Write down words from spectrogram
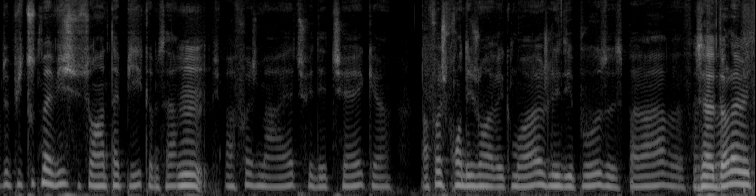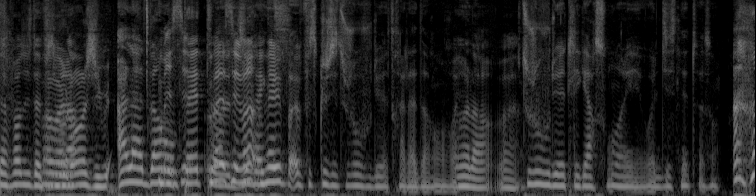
depuis toute ma vie, je suis sur un tapis comme ça. Mm. Puis parfois je m'arrête, je fais des checks. Euh, Parfois je prends des gens avec moi, je les dépose, c'est pas grave. Enfin, J'adore la métaphore du tapis Ouais, voilà. volant. J'ai eu Aladdin Mais en tête. ouais, euh, c'est vrai, mais parce que j'ai toujours voulu être Aladdin en vrai. Voilà. ouais. Toujours voulu être les garçons dans les Walt Disney de toute façon.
